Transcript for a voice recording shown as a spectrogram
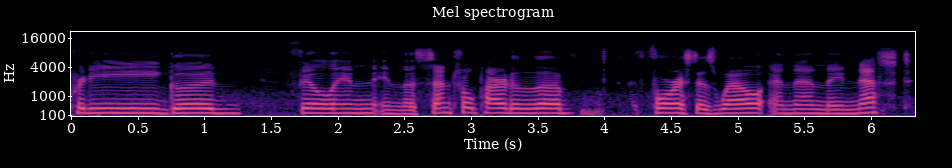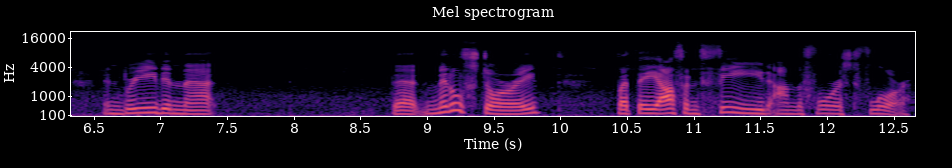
pretty good fill in in the central part of the forest as well, and then they nest and breed in that, that middle story, but they often feed on the forest floor.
